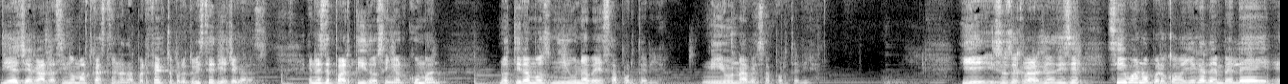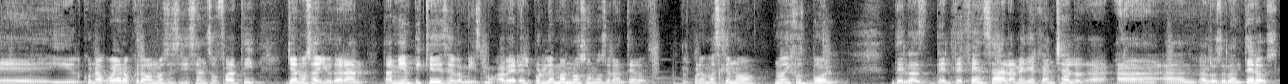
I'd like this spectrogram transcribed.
10 llegadas y no marcaste nada, perfecto, pero tuviste 10 llegadas. En ese partido, señor Kuman, no tiramos ni una vez a portería, ni una vez a portería. Y, sus declaraciones dice, sí, bueno, pero cuando llegue Dembélé eh, y el Kun Agüero, creo, no sé si dice Ansu Fati, ya nos ayudarán. También Piqué dice lo mismo. A ver, el problema no son los delanteros. El problema es que no, no hay fútbol de las, del defensa a la media cancha a, los delanteros.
